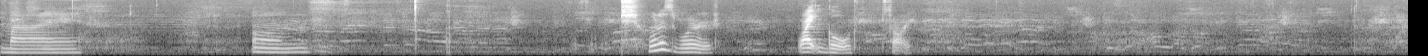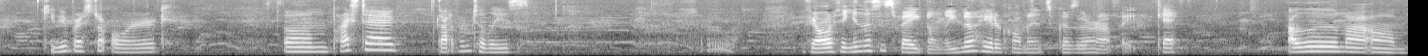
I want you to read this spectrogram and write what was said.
my um what is word? White and gold. Sorry. keepabreast.org. Um, price tag, got it from Tilly's. So, if y'all are thinking this is fake, don't leave no hater comments because they're not fake, okay? I love my um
